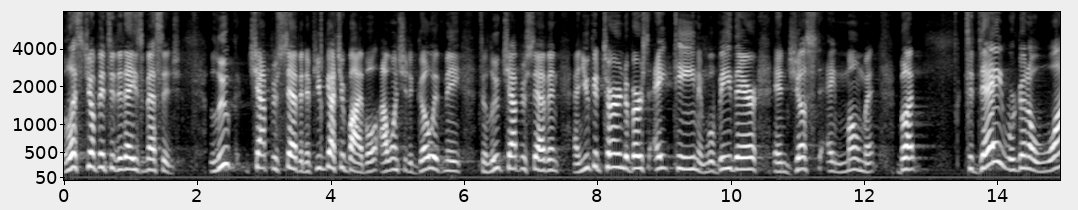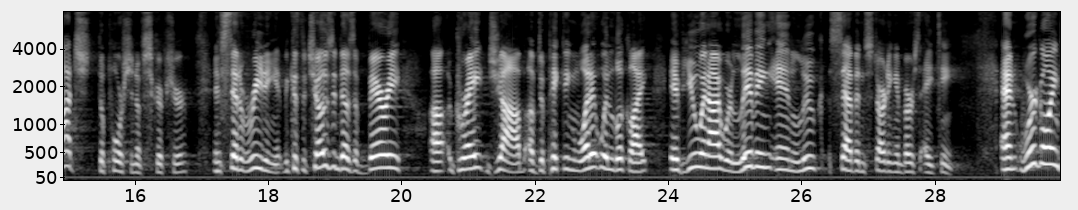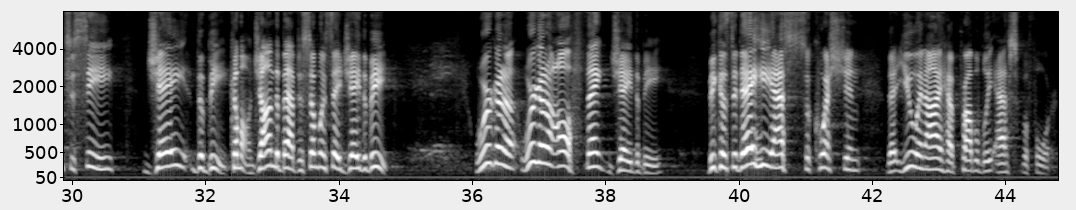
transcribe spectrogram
Let's jump into today's message. Luke chapter 7. If you've got your Bible, I want you to go with me to Luke chapter 7, and you could turn to verse 18, and we'll be there in just a moment. But today we're going to watch the portion of Scripture instead of reading it because The Chosen does a very uh, great job of depicting what it would look like if you and I were living in Luke 7, starting in verse 18. And we're going to see J the B. Come on, John the Baptist. Someone say J the B. We're gonna we're gonna all thank J the B because today he asks a question that you and I have probably asked before.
